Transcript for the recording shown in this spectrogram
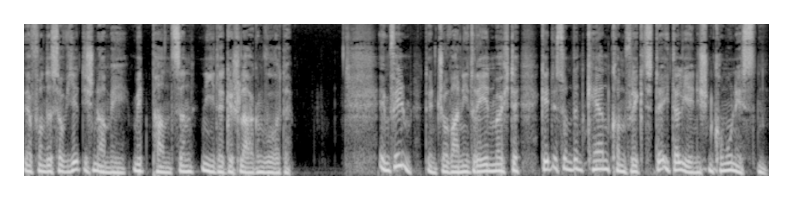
der von der sowjetischen Armee mit Panzern niedergeschlagen wurde. Im Film, den Giovanni drehen möchte, geht es um den Kernkonflikt der italienischen Kommunisten.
